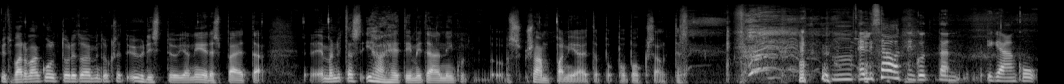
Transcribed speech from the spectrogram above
Nyt varmaan kulttuuritoimitukset yhdistyy ja niin edespäin, että en mä nyt tässä ihan heti mitään niin kuin champagnea, että poksauttele. Mm, eli sä oot niinku tämän ikään kuin...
